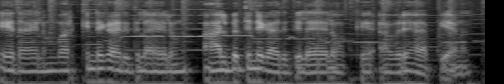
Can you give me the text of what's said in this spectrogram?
ഏതായാലും വർക്കിന്റെ കാര്യത്തിലായാലും ആൽബത്തിന്റെ കാര്യത്തിലായാലും ഒക്കെ അവർ ഹാപ്പിയാണ്.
